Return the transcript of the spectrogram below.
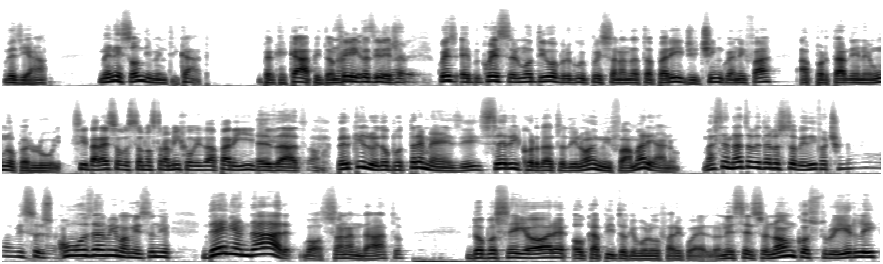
vediamo. Me ne sono dimenticato, perché capita, un Sì, amico sì, ti dice, sì. questo, e questo è il motivo per cui poi sono andato a Parigi 5 anni fa a portargliene uno per lui. Sì, per adesso questo nostro amico vive a Parigi. Esatto. insomma. Perché lui dopo tre mesi si è ricordato di noi e mi fa, Mariano, ma sei andato a vedere lo sto video? Io faccio, no, so- scusami, ma mi sono... Devi andare! Boh, sono andato. Dopo sei ore ho capito che volevo fare quello. Nel senso, non costruirli,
